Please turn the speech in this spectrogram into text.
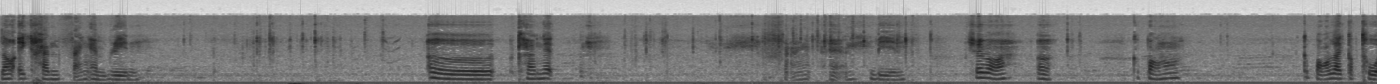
แล้วไอ้แคนแฟงแอมบรีน เออแคนเน็ตแฟงแอนบีน ใช่ป่าวะ เออ กระป๋อง กระป๋องอะไรกับถั่ว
